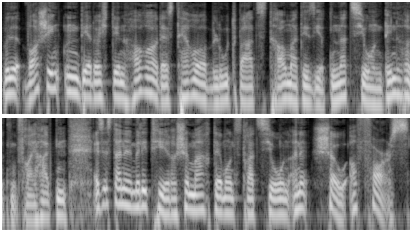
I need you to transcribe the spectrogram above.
will Washington der durch den Horror des Terrorblutbads traumatisierten Nation den Rücken frei halten. Es ist eine militärische Machtdemonstration, eine Show of Force.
